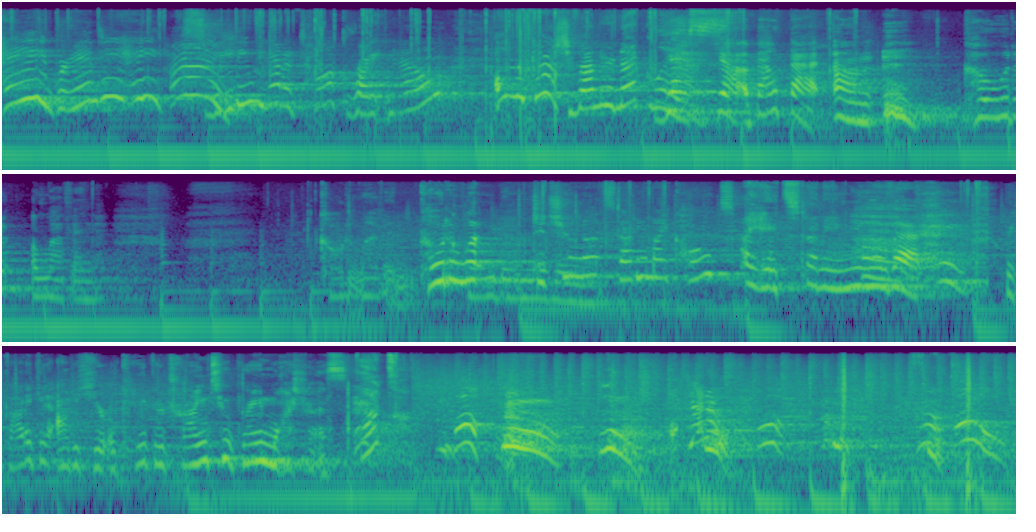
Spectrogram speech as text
Hey, Brandi. Hey, Hi. sweetie, we gotta talk right now. Oh my gosh, you found your necklace. Yes, yeah, about that. Um, code 11. Code 11. Did you not study my codes? I hate studying, you know that. Hey, we gotta get out of here, okay? They're trying to brainwash us. What? Oh! Jenna! Oh!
